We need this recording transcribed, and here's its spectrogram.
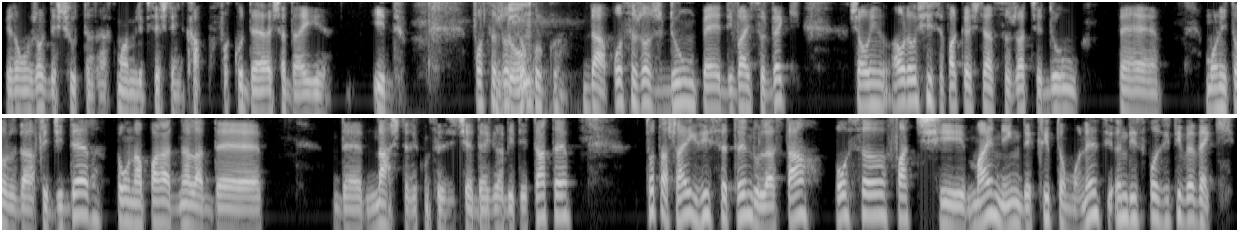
era un joc de shooter, acum îmi lipsește în cap, făcut de ăștia de id. Poți să joci Doom? jocul cu... Da, poți să joci Doom pe device-uri vechi și au, au reușit să facă ăștia să joace Doom pe monitorul de la frigider, pe un aparat din ăla de, de naștere, cum se zice, de graviditate. Tot așa există trendul ăsta, poți să faci mining de criptomonezi în dispozitive vechi.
